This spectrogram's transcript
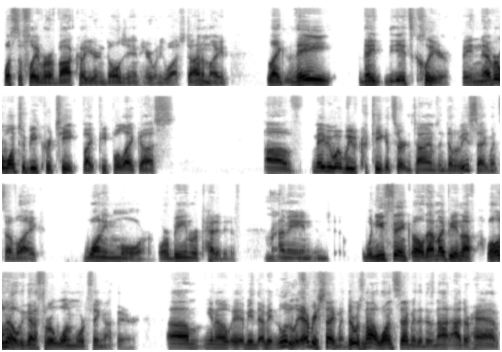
what's the flavor of vodka you're indulging in here when you watch Dynamite. Like they they, it's clear they never want to be critiqued by people like us. Of maybe what we would critique at certain times in WWE segments of like wanting more or being repetitive. Right. I mean, when you think, oh, that might be enough. Well, no, we got to throw one more thing out there um, you know, I mean, I mean, literally every segment. There was not one segment that does not either have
